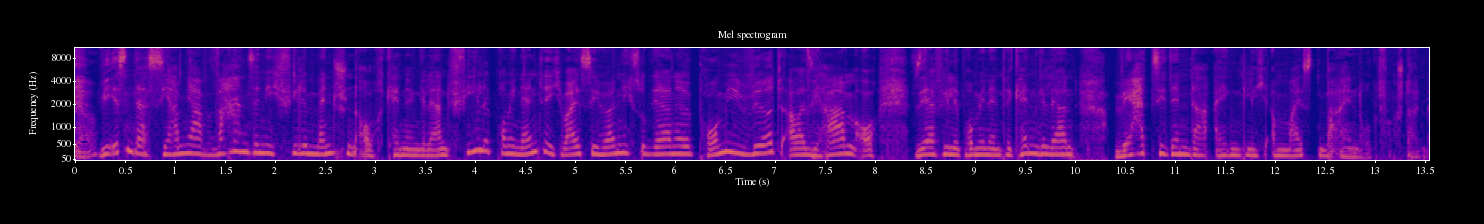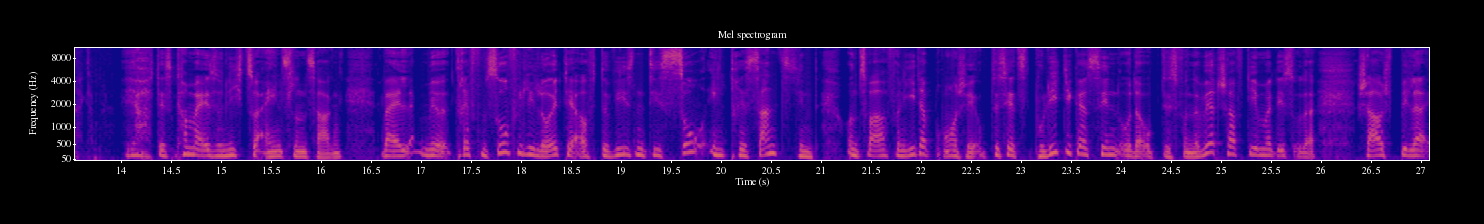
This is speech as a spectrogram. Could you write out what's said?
Ja. Wie ist denn das? Sie haben ja wahnsinnig viele Menschen auch kennengelernt. Viele Prominente. Ich weiß, Sie hören nicht so gerne Promi-Wirt, aber Sie haben auch sehr viele Prominente kennengelernt. Wer hat Sie denn da eigentlich am meisten beeindruckt, Frau Steinberg? Ja, das kann man also nicht so einzeln sagen, weil wir treffen so viele Leute auf der Wiesen, die so interessant sind und zwar von jeder Branche, ob das jetzt Politiker sind oder ob das von der Wirtschaft jemand ist oder Schauspieler,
